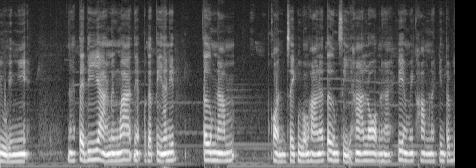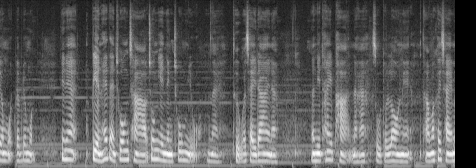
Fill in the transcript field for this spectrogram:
อยู่อย่างนี้ นะแต่ดีอย่างหนึ่งว่าเนี่ยปกตินะนิดเติมน้ำก่อนใส่กุยมะพร้าวนะเติมสี่ห้ารอบนะคะก็ยังไม่คำนะกินแป๊บเดียวหมดแป๊บเดียวหมดทีเนี้ยเปลี่ยนให้แต่ช่วงเช้าช่วงเย็นยังชุ่มอยู่นะถือว่าใช้ได้นะอันนี้ให้ผ่านนะคะสูตรทดลองเนี่ยถามว่าเคยใช้ไหม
